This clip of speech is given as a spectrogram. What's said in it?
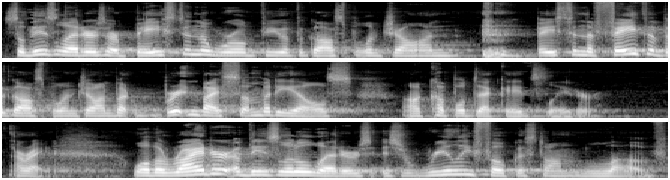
So these letters are based in the worldview of the Gospel of John, based in the faith of the Gospel in John, but written by somebody else a couple decades later. All right. Well, the writer of these little letters is really focused on love.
